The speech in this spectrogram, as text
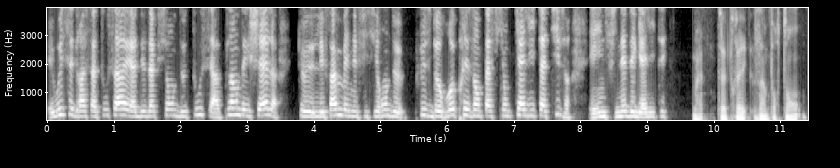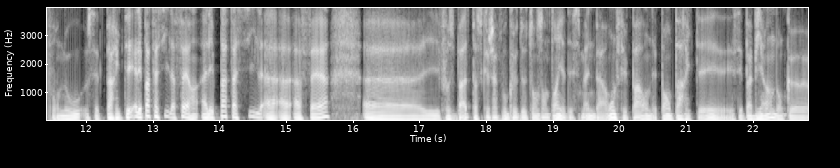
Et oui, c'est grâce à tout ça et à des actions de tous et à plein d'échelles que les femmes bénéficieront de plus de représentation qualitative et in fine d'égalité. Ouais, c'est très important pour nous, cette parité. Elle n'est pas facile à faire. Hein. Elle n'est pas facile à, faire. Euh, il faut se battre parce que j'avoue que de temps en temps, il y a des semaines, bah, on ne le fait pas, on n'est pas en parité et c'est pas bien. Donc, euh,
